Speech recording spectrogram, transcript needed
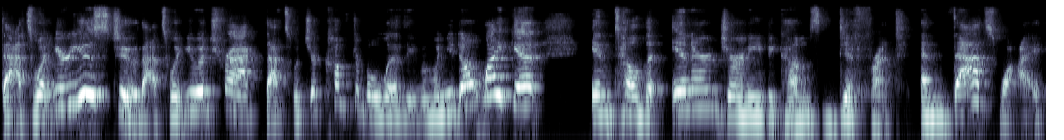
that's what you're used to that's what you attract that's what you're comfortable with even when you don't like it until the inner journey becomes different. And that's why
